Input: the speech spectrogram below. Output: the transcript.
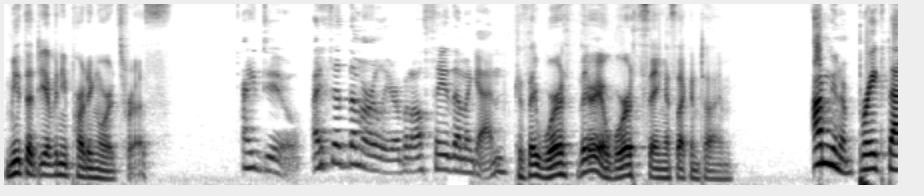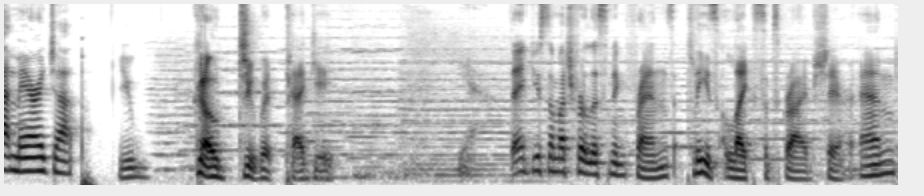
Mita, do you have any parting words for us? I do. I said them earlier, but I'll say them again. Because they worth they're worth saying a second time. I'm going to break that marriage up. You go do it, Peggy. Yeah. Thank you so much for listening, friends. Please like, subscribe, share, and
